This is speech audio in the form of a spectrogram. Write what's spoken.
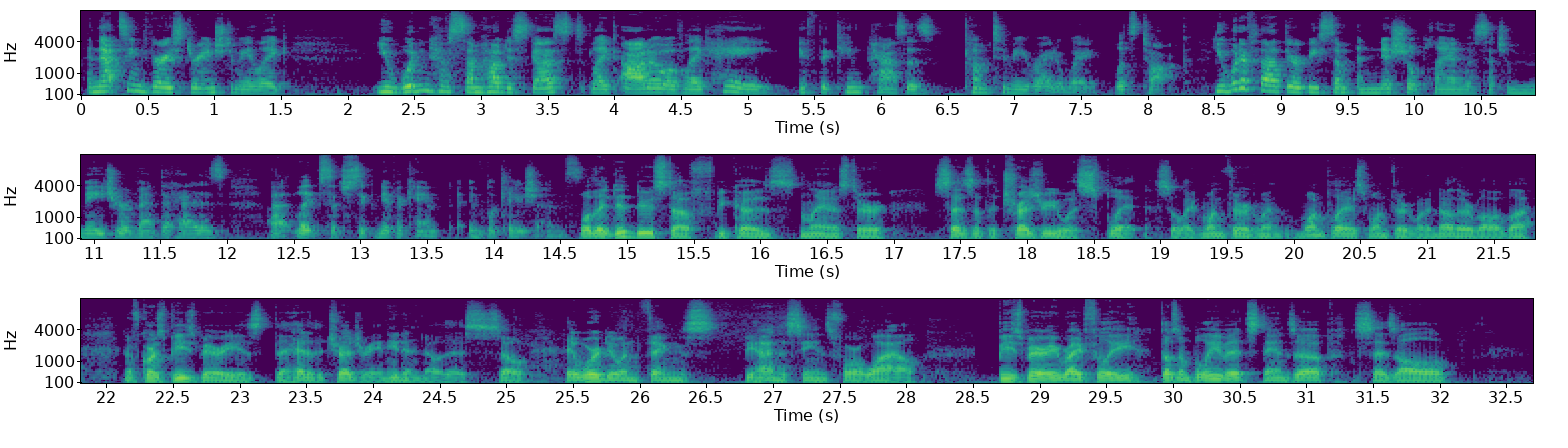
And that seemed very strange to me. Like, you wouldn't have somehow discussed, like, Otto, of like, hey, if the king passes, come to me right away. Let's talk. You would have thought there would be some initial plan with such a major event that has, uh, like, such significant implications. Well, they did do stuff because Lannister says that the treasury was split. So like one third went one place, one third went another, blah blah blah. And of course Beesbury is the head of the treasury and he didn't know this. So they were doing things behind the scenes for a while. Beesbury rightfully doesn't believe it, stands up, says all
